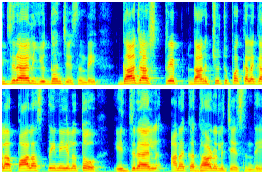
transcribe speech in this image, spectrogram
ఇజ్రాయెల్ యుద్ధం చేసింది. గాజా స్ట్రిప్ దాని చుట్టుపక్కల గల పాలస్తీనీయులతో ఇజ్రాయెల్ అనక దాడులు చేసింది.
